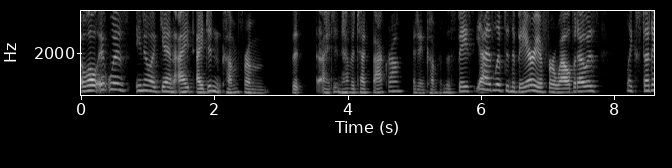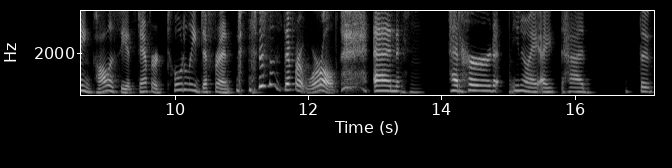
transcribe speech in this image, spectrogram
Well, it was, you know, again, I I didn't come from I didn't have a tech background. I didn't come from the space. Yeah, I'd lived in the Bay Area for a while, but I was like studying policy at Stanford, totally different. this is a different world. And mm-hmm. had heard, you know, I, I had the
